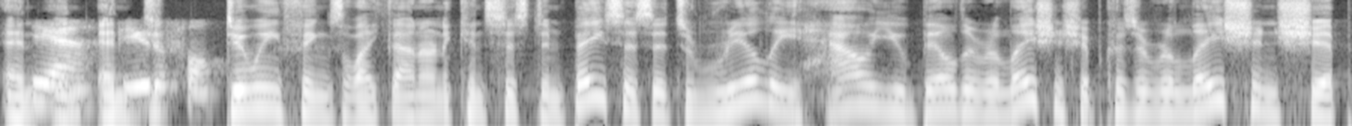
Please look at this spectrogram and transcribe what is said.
and yeah, and, and beautiful. D- doing things like that on a consistent basis it's really how you build a relationship because a relationship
